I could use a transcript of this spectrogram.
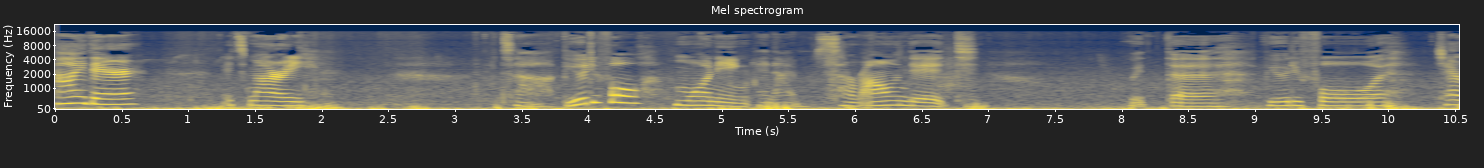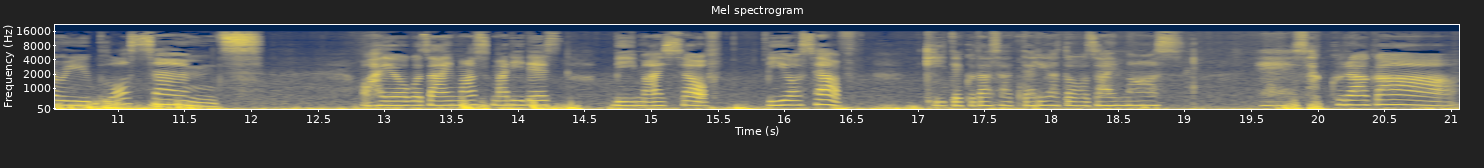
Hi there, it's Mari. It's a beautiful morning, and I'm surrounded with the beautiful cherry blossoms. おはようございます。マリです。Be myself, be yourself. 聞いてくださってありがとうございます。えー、桜が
